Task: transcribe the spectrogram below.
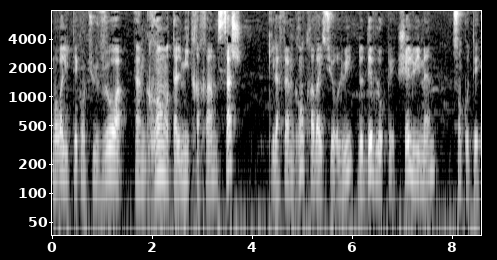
Moralité, quand tu vois un grand Talmid Racham, sache qu'il a fait un grand travail sur lui de développer chez lui-même son côté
